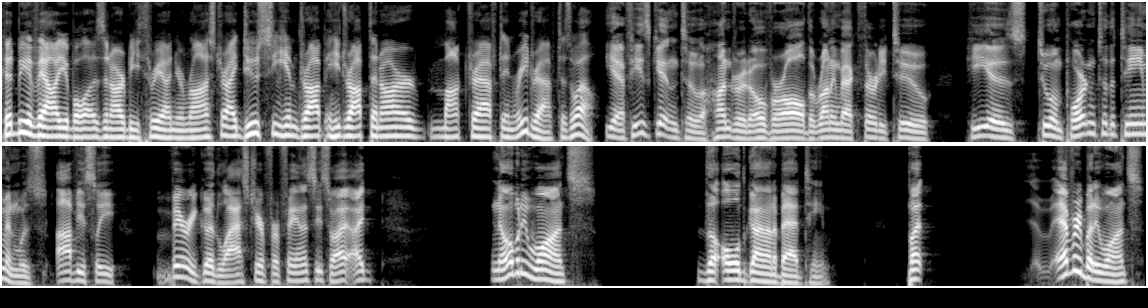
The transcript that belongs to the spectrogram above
Could be valuable as an RB three on your roster. I do see him drop. He dropped in our mock draft and redraft as well. Yeah, if he's getting to 100 overall, the running back 32, he is too important to the team and was obviously very good last year for fantasy. So I, I nobody wants the old guy on a bad team, everybody wants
